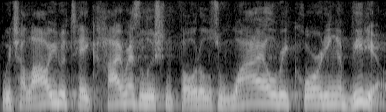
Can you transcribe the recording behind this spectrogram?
which allow you to take high-resolution photos while recording a video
